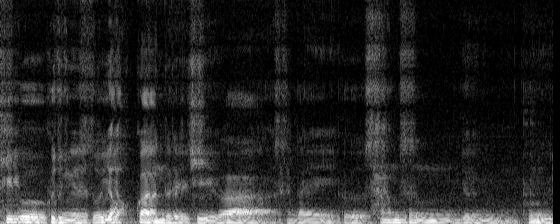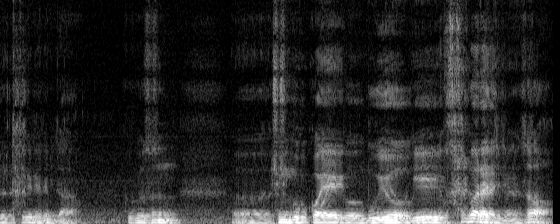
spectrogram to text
특히 그, 그 중에서도 역관들의 지위가 상당히 그 상승적인 분위기를 타게 됩니다. 그것은 어, 중국과의 그 무역이 활발해지면서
